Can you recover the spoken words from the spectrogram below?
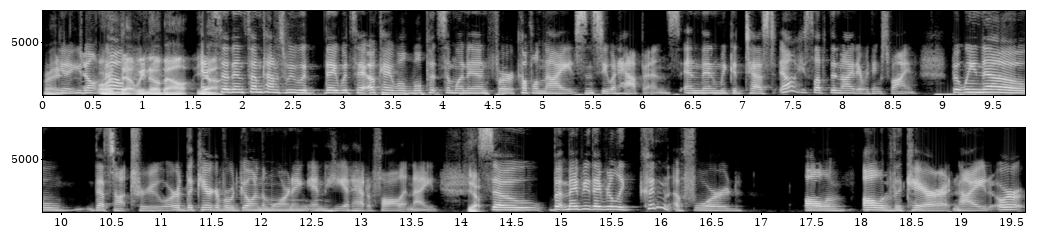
Right. you know you don't or know that we know about. Yeah. and so then sometimes we would they would say, okay, well we'll put someone in for a couple nights and see what happens, and then we could test. Oh, he slept the night, everything's fine. But we know that's not true. Or the caregiver would go in the morning and he had had a fall at night. Yep. So, but maybe they really couldn't afford all of all of the care at night or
